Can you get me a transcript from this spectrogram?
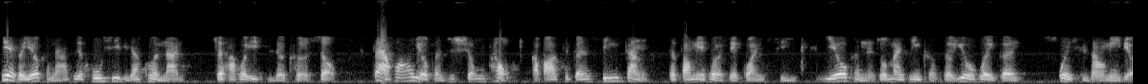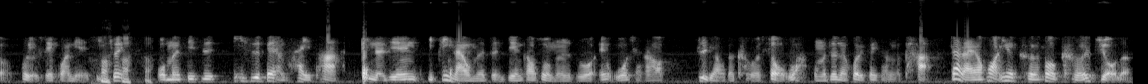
第二个也有可能他是呼吸比较困难，所以他会一直的咳嗽。再的话，他有可能是胸痛，搞不好是跟心脏的方面会有些关系。也有可能说慢性咳嗽又会跟胃食道逆流会有些关联性。所以 我们其实医师非常害怕病人今天一进来我们的诊间，告诉我们说，哎，我想要。治疗的咳嗽哇，我们真的会非常的怕。再来的话，因为咳嗽咳久了，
